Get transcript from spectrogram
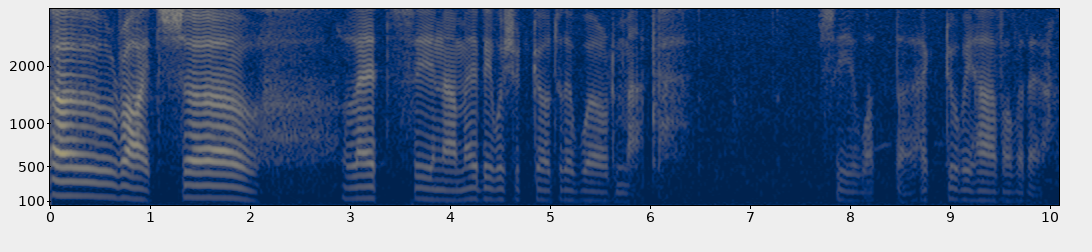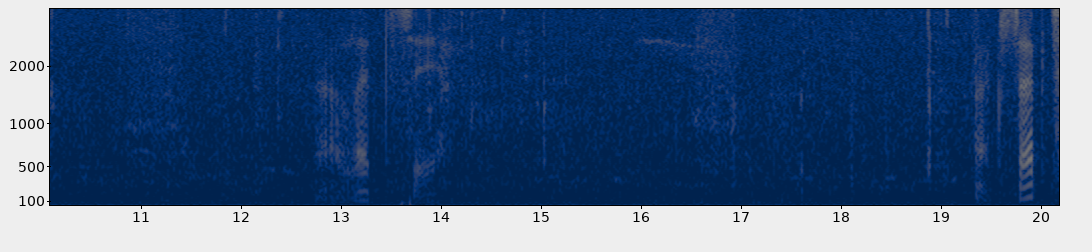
Oh, right, so let's see now. Maybe we should go to the world map. See what the heck do we have over there. Let's see. Accept.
